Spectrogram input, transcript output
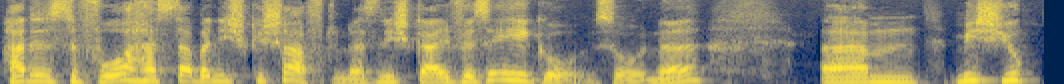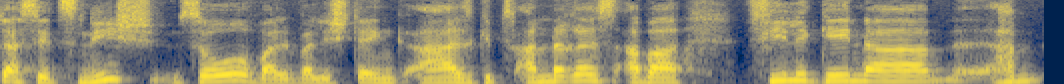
hattest du vor, hast aber nicht geschafft. Und das ist nicht geil fürs Ego. So, ne? Ähm, mich juckt das jetzt nicht so, weil, weil ich denke, ah, es gibt anderes, aber viele gehen da, haben,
